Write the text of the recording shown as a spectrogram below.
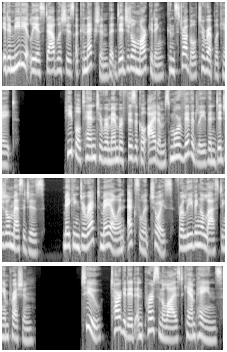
it immediately establishes a connection that digital marketing can struggle to replicate people tend to remember physical items more vividly than digital messages, making direct mail an excellent choice for leaving a lasting impression. 2. Targeted and personalized campaigns.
